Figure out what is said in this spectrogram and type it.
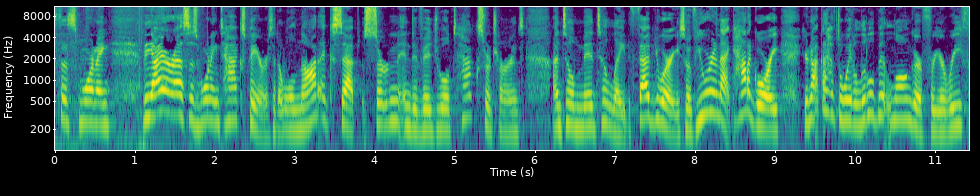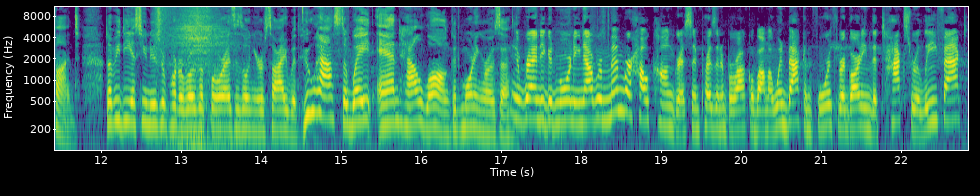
this morning. The IRS is warning taxpayers that it will not accept certain individual tax returns until mid to late February. So if you were in that category, you're not going to have to wait a little bit longer for your refund. WDSU News reporter Rosa Flores is on your side with who has to wait and how long. Good morning, Rosa. Hey, Randy, good morning. Now, remember how Congress and President Barack Obama went back and forth regarding the Tax Relief Act?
